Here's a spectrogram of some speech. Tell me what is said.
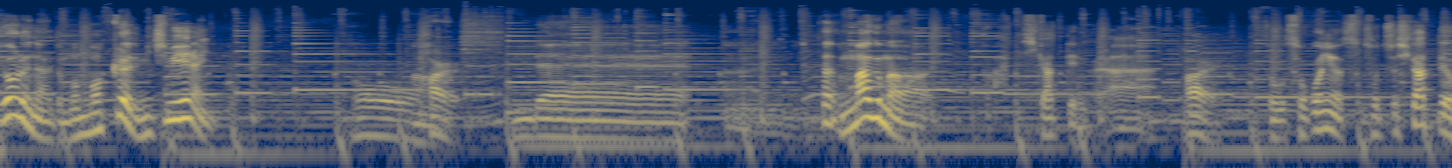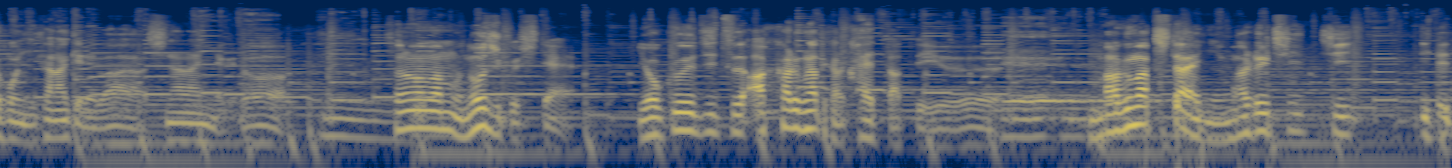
夜になるともう真っ暗で道見えないんだはい。で、うんただマグマは光ってるからはい。そそこにはそそっち光ってる方に行かなければ死なないんだけどうんそのままもう野宿して翌日明るくなってから帰ったっていう。マグマ地帯に丸一日いて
